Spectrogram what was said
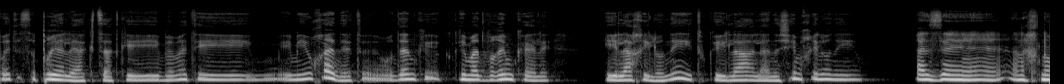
בואי תספרי עליה קצת, כי באמת היא, היא מיוחדת, עוד אין כמעט דברים כאלה. קהילה חילונית, קהילה לאנשים חילוניים. אז אה, אנחנו,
